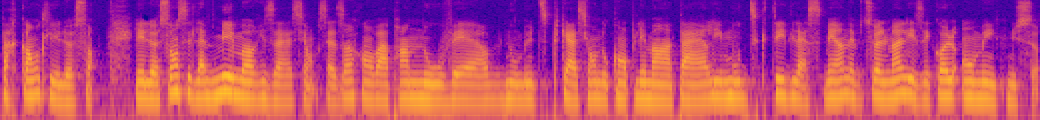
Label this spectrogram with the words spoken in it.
par contre, les leçons. Les leçons, c'est de la mémorisation, c'est-à-dire qu'on va apprendre nos verbes, nos multiplications, nos complémentaires, les mots dictés de la semaine. Habituellement, les écoles ont maintenu ça.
